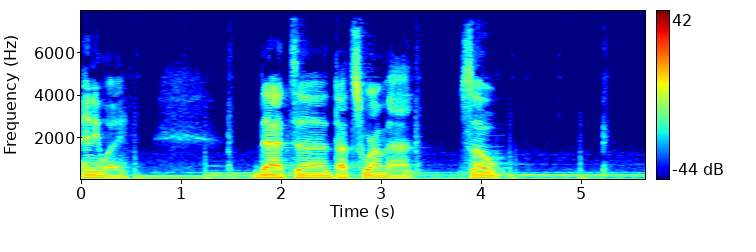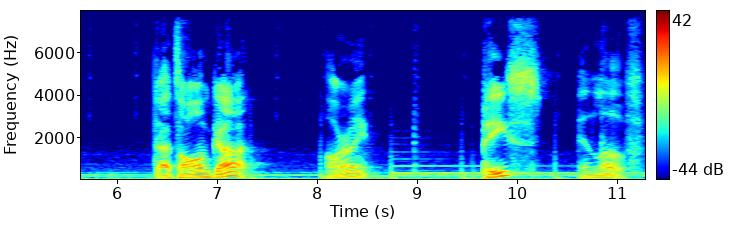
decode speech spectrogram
Anyway, that uh, that's where I'm at. So that's all I've got. All right. Peace and love.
